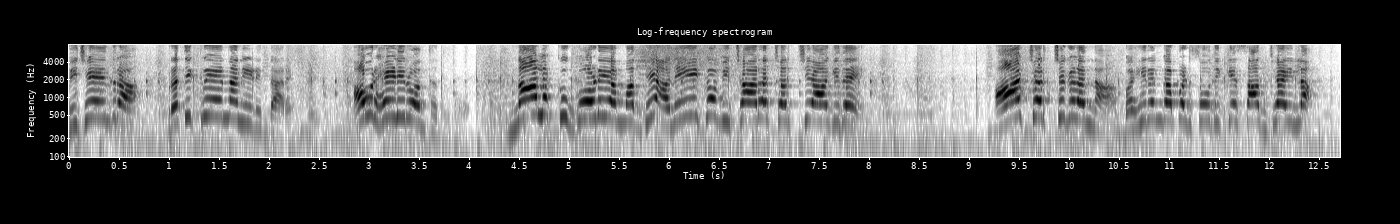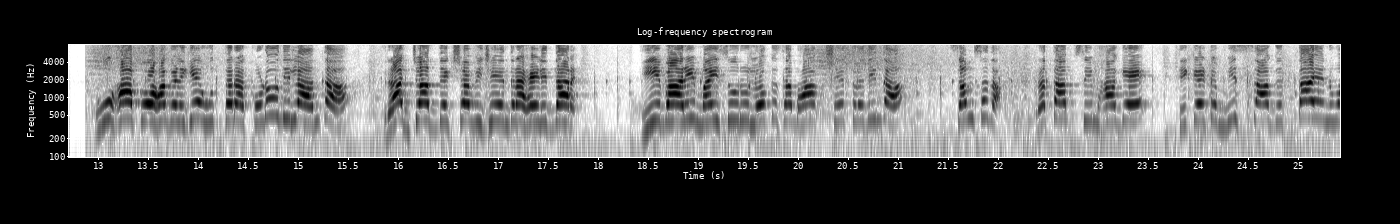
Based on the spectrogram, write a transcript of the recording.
ವಿಜಯೇಂದ್ರ ಪ್ರತಿಕ್ರಿಯೆಯನ್ನ ನೀಡಿದ್ದಾರೆ. ಅವ್ರು ಹೇಳಿರುವಂಥದ್ದು, ನಾಲ್ಕು ಗೋಡೆಯ ಮಧ್ಯೆ ಅನೇಕ ವಿಚಾರ ಚರ್ಚೆ ಆಗಿದೆ. ಆ ಚರ್ಚೆಗಳನ್ನ ಬಹಿರಂಗಪಡಿಸೋದಿಕ್ಕೆ ಸಾಧ್ಯ ಇಲ್ಲ. ಊಹಾಪೋಹಗಳಿಗೆ ಉತ್ತರ ಕೊಡೋದಿಲ್ಲ ಅಂತ ರಾಜ್ಯಾಧ್ಯಕ್ಷ ವಿಜಯೇಂದ್ರ ಹೇಳಿದ್ದಾರೆ. ಈ ಬಾರಿ ಮೈಸೂರು ಲೋಕಸಭಾ ಕ್ಷೇತ್ರದಿಂದ ಸಂಸದ ಪ್ರತಾಪ್ ಸಿಂಹಗೆ ಟಿಕೆಟ್ ಮಿಸ್ ಆಗುತ್ತಾ ಎನ್ನುವ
